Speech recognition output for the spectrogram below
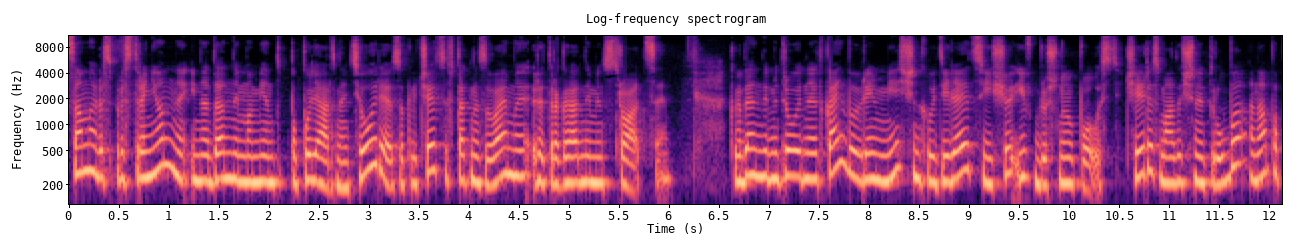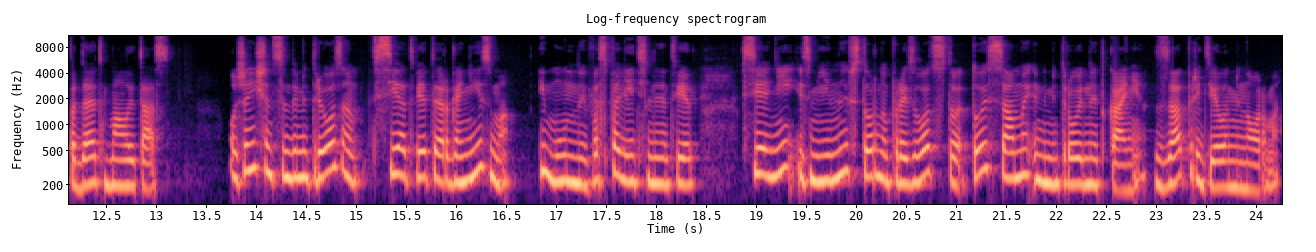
Самая распространенная и на данный момент популярная теория заключается в так называемой ретроградной менструации, когда эндометриоидная ткань во время месячных выделяется еще и в брюшную полость. Через маточные трубы она попадает в малый таз. У женщин с эндометриозом все ответы организма, иммунный, воспалительный ответ, Все они изменены в сторону производства той самой эндометриоидной ткани за пределами нормы.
